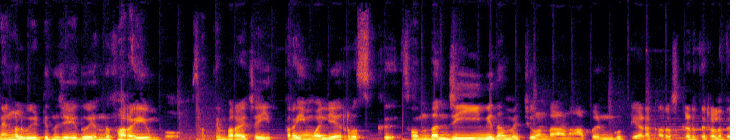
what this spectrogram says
ഞങ്ങൾ വീട്ടിൽ നിന്ന് ചെയ്തു എന്ന് പറയുമ്പോൾ സത്യം പറയച്ച ഇത്രയും വലിയ റിസ്ക് സ്വന്തം ജീവിതം വെച്ചുകൊണ്ടാണ് ആ പെൺകുട്ടി അടക്കം റിസ്ക് എടുത്തിട്ടുള്ളത്.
